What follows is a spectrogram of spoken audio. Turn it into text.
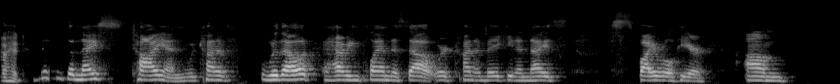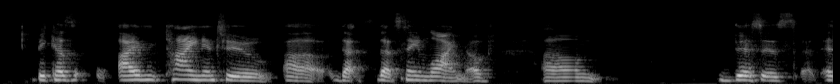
ahead. This is a nice tie-in. We kind of, without having planned this out, we're kind of making a nice spiral here. Um, because I'm tying into uh, that that same line of um, this is uh,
